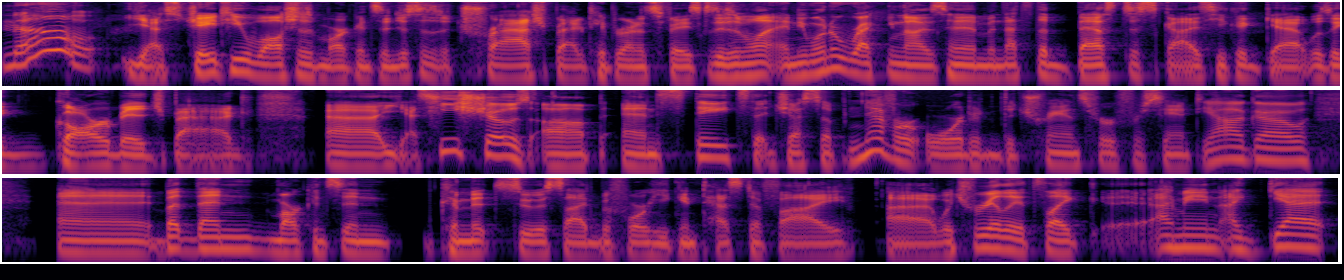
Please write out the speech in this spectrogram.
no. Yes, JT Walsh's Markinson just has a trash bag taped around his face because he doesn't want anyone to recognize him, and that's the best disguise he could get was a garbage bag. Uh, yes, he shows up and states that Jessup never ordered the transfer for Santiago, and but then Markinson commits suicide before he can testify. Uh, which really, it's like, I mean, I get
